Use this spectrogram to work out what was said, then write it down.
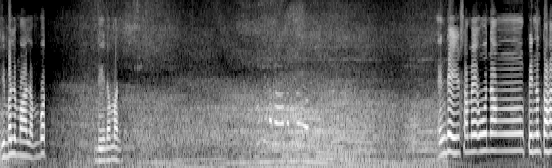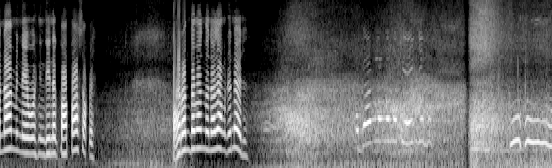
Di ba lumalambot? Hindi naman. Hindi, yung sa may unang pinuntahan namin eh, hindi nagpapasak eh. Pakiramdaman mo na lang, Junel. Tagaan lang naman si Angel. Woohoo!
